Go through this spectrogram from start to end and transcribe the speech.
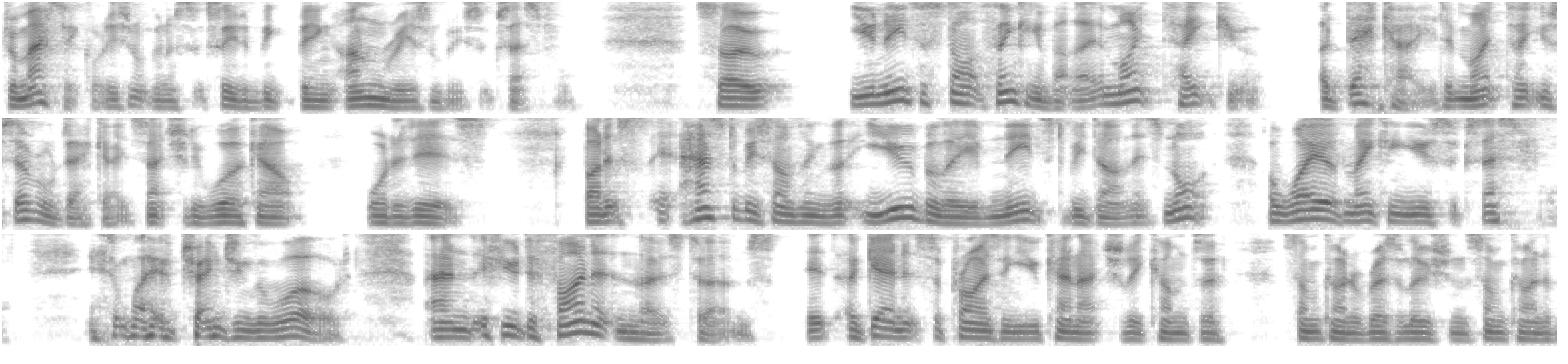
dramatic, or at least you're not going to succeed in be, being unreasonably successful. So you need to start thinking about that. It might take you a decade, it might take you several decades to actually work out what it is but it's, it has to be something that you believe needs to be done. It's not a way of making you successful. It's a way of changing the world. And if you define it in those terms, it, again, it's surprising you can actually come to some kind of resolution, some kind of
